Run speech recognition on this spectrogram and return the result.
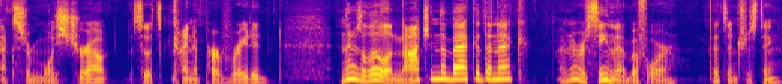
extra moisture out, so it's kind of perforated. And there's a little notch in the back of the neck. I've never seen that before. That's interesting.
